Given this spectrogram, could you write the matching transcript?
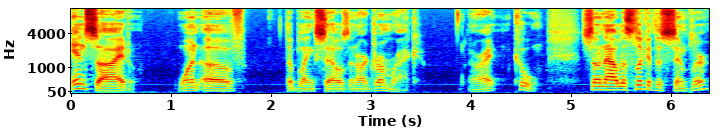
inside one of the blank cells in our drum rack. All right, cool. So now let's look at the simpler.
